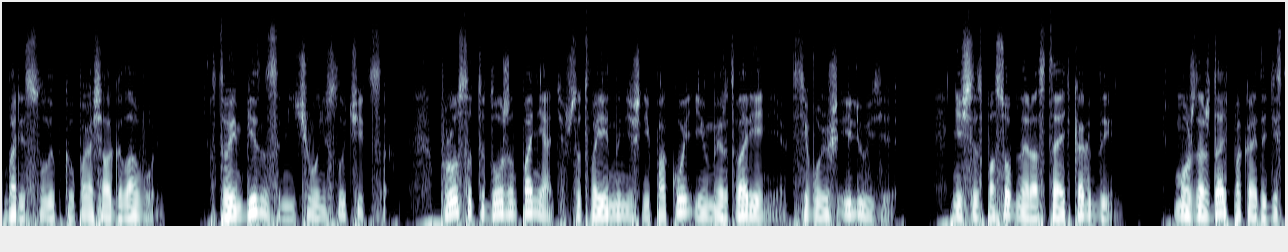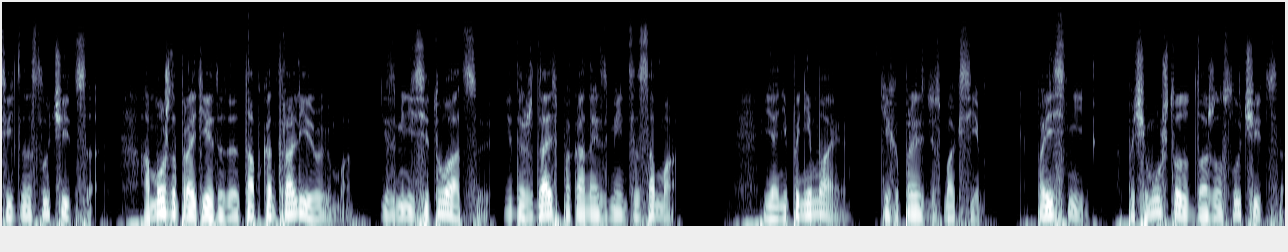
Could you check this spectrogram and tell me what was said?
Борис с улыбкой покачал головой. «С твоим бизнесом ничего не случится. Просто ты должен понять, что твои нынешний покой и умиротворение – всего лишь иллюзия. Нечто способное растаять как дым. Можно ждать, пока это действительно случится. А можно пройти этот этап контролируемо, изменить ситуацию, не дожидаясь, пока она изменится сама. «Я не понимаю», – тихо произнес Максим. «Поясни, почему что-то должно случиться?»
